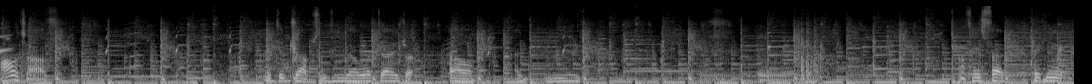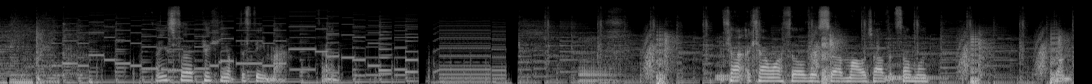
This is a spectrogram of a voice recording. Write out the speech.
Molotov. I did drop something though. What did I drop? Oh. Thanks for picking it. Thanks for picking up the FEMA. I can't, I can't want to throw this uh, Molotov at someone. Don't.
